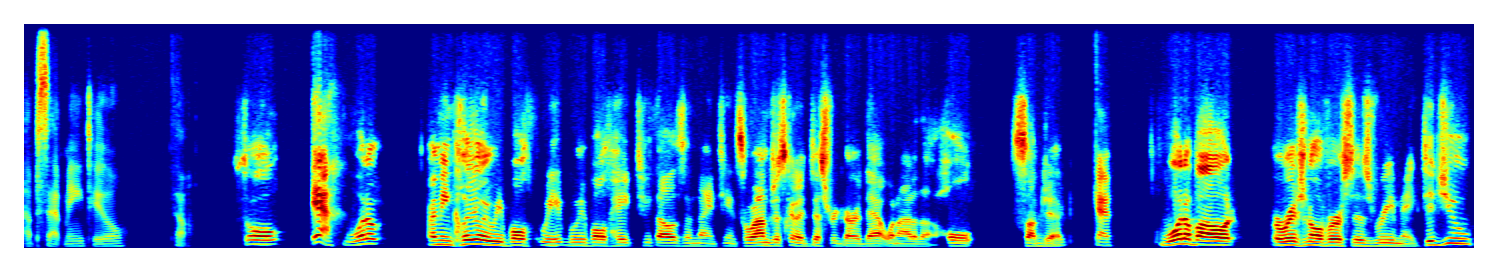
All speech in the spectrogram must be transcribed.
upset me too. So, so yeah. What? A, I mean, clearly we both we we both hate 2019, so I'm just gonna disregard that one out of the whole subject. Okay. What about original versus remake? Did you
